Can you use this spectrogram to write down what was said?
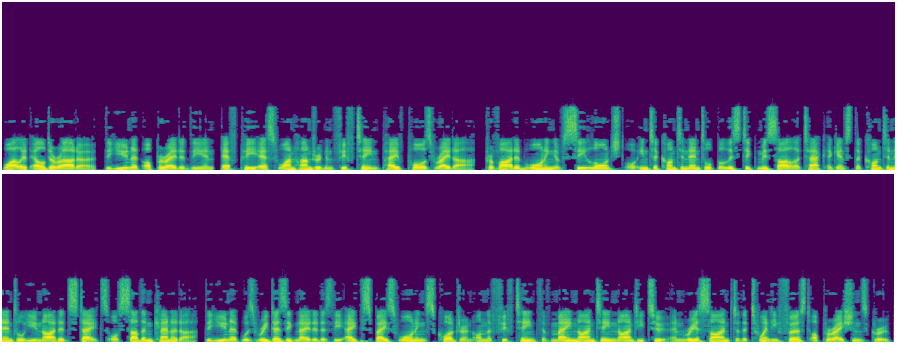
While at El Dorado, the unit operated the AN, FPS-115 PAVE PAWS radar, provided warning of sea-launched or intercontinental ballistic missile attack against the continental United States or southern Canada. The unit was redesignated as the 8th Space Warning Squadron on 15 May 1992 and reassigned to the 21st Operations Group.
